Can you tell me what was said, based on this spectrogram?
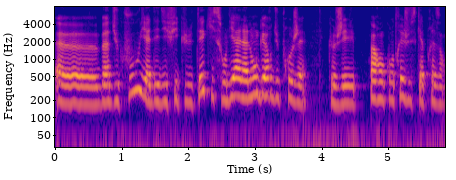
ben, du coup, il y a des difficultés qui sont liées à la longueur du projet, que je n'ai pas rencontré jusqu'à présent.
